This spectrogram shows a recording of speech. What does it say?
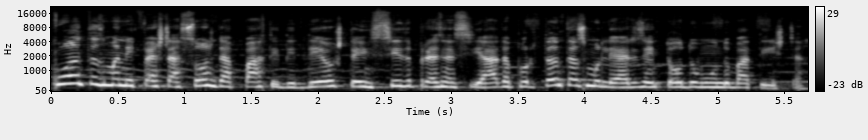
Quantas manifestações da parte de Deus têm sido presenciadas por tantas mulheres em todo o mundo batista?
